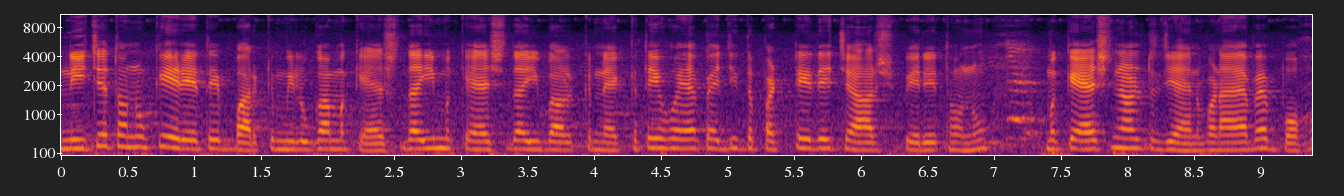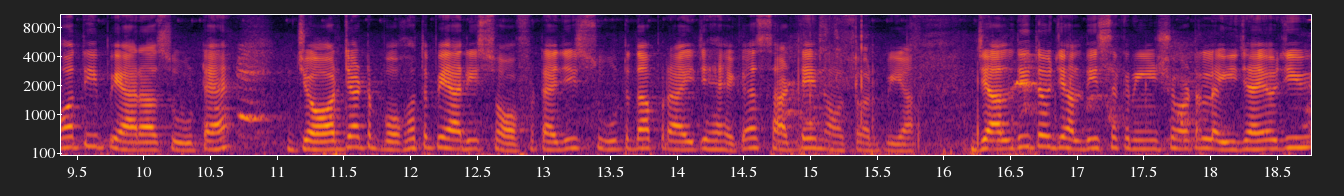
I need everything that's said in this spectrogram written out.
ਨੀਚੇ ਤੁਹਾਨੂੰ ਘੇਰੇ ਤੇ ਵਰਕ ਮਿਲੂਗਾ। ਮਕੈਸ਼ ਦਾ ਹੀ, ਮਕੈਸ਼ ਦਾ ਹੀ ਵਰਕ ਨੈਕ ਤੇ ਹੋਇਆ ਪਿਆ ਜੀ। ਦੁਪੱਟੇ ਦੇ ਚਾਰ ਛਪੇਰੇ ਤੁਹਾਨੂੰ ਮਕੈਸ਼ ਨਾਲ ਡਿਜ਼ਾਈਨ ਬਣਾਇਆ ਹੋਇਆ ਬਹੁਤ ਹੀ ਪਿਆਰਾ ਸੂਟ ਹੈ। ਜਾਰਜਟ ਬਹੁਤ ਪਿਆਰੀ ਸੌਫਟ ਹੈ ਜੀ। ਸੂਟ ਦਾ ਪ੍ਰਾਈਸ ਹੈਗਾ 950 ਰੁਪਿਆ ਜਲਦੀ ਤੋਂ ਜਲਦੀ ਸਕਰੀਨਸ਼ਾਟ ਲਈ ਜਾਇਓ ਜੀ।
